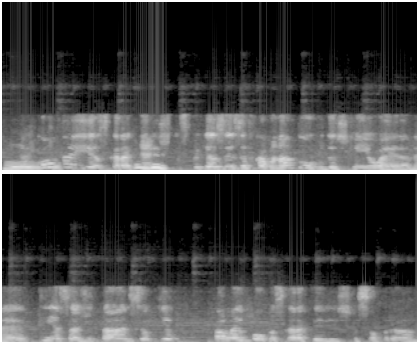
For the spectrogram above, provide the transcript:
Muito. Conta aí as características, porque às vezes eu ficava na dúvida de quem eu era, né? Quem é Sagitário, não sei o quê. Fala aí um pouco as características, só para.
